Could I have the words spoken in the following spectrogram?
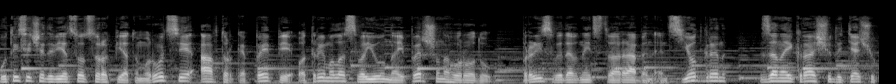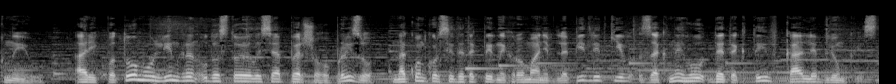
У 1945 році авторка Пеппі отримала свою найпершу нагороду приз видавництва Рабен Сьотгрен за найкращу дитячу книгу. А рік по тому Лінгрен удостоїлися першого призу на конкурсі детективних романів для підлітків за книгу Детектив Калле Блюмквіст.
